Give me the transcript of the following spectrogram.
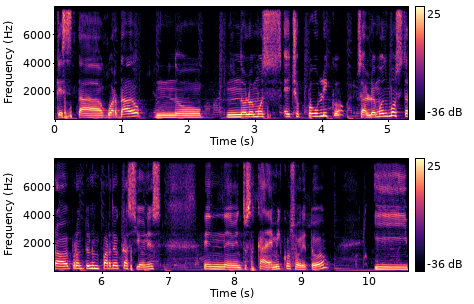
que está guardado, no, no lo hemos hecho público, o sea, lo hemos mostrado de pronto en un par de ocasiones en eventos académicos sobre todo. Y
